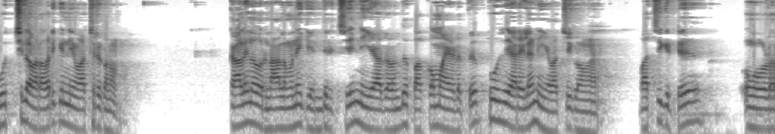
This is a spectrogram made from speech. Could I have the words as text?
உச்சியில் வர வரைக்கும் நீ வச்சுருக்கணும். காலையில் ஒரு நாலு மணிக்கு எந்திரிச்சு நீங்கள் அதை வந்து பக்குவமாக எடுத்து பூஜை அறையில் நீங்கள் வச்சுக்கோங்க. வச்சுக்கிட்டு உங்களோட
